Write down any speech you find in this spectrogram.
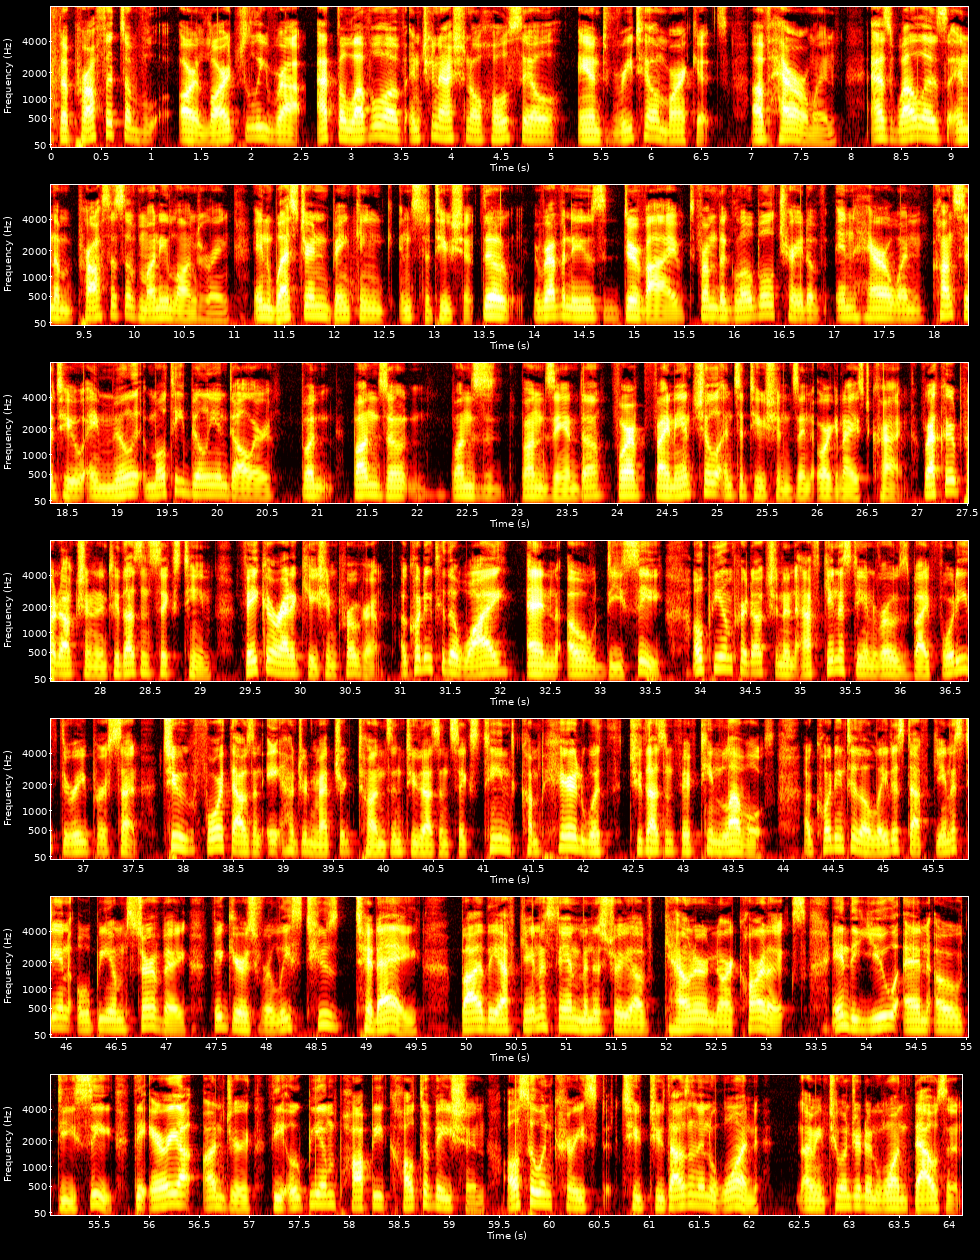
the profits of are largely wrapped at the level of international wholesale and retail markets of heroin, as well as in the process of money laundering in Western banking institutions. The revenues derived from the global trade of in heroin constitute a multi billion dollar bun- bunzo- bunz- Bonzanda for financial institutions and organized crime. Record production in 2016 fake eradication program. According to the UNODC, opium production in Afghanistan rose by 43% to 4,800 metric tons in 2016 compared with 2015 levels. According to the latest Afghanistan opium survey figures released Tuesday today, by the Afghanistan Ministry of Counter Narcotics and the UNODC. The area under the opium poppy cultivation also increased to 2001, I mean 201,000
